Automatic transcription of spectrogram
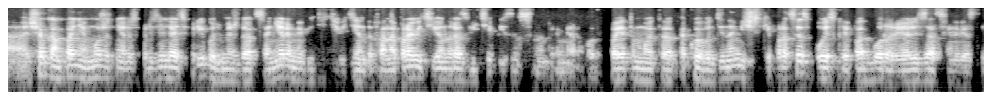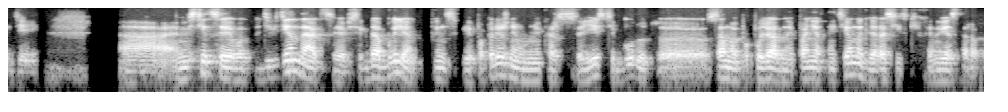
А Еще компания может не распределять прибыль между акционерами в виде дивидендов, а направить ее на развитие бизнеса, например. Вот поэтому это такой вот динамический процесс поиска и подбора реализации инвест-идей. А, инвестиции вот, дивидендные акции всегда были, в принципе, по-прежнему, мне кажется, есть и будут э, самые популярные и понятные темы для российских инвесторов.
